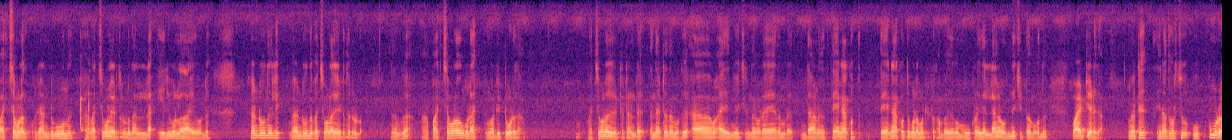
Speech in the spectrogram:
പച്ചമുളക് ഒരു രണ്ട് മൂന്ന് പച്ചമുളക് എടുത്തിട്ടുണ്ട്. നല്ല എരിവുള്ളതായതുകൊണ്ട് രണ്ട് മൂന്ന് ഇല്ലി രണ്ട് മൂന്ന് പച്ചമുളക് എടുത്തിട്ടുള്ളൂ. നമുക്ക് ആ പച്ചമുളകും കൂടെ ഇങ്ങോട്ട് ഇട്ട് കൊടുക്കാം. പച്ചമുളക് ഇട്ടിട്ടുണ്ട്. എന്നിട്ട് നമുക്ക് അരിഞ്ഞു വെച്ചിരുന്ന അവിടെ നമ്മുടെ എന്താണ് തേങ്ങാക്കൊത്ത്. തേങ്ങാക്കൊത്തും കൂടെ അങ്ങോട്ട് ഇട്ട് വെക്കാം അപ്പോൾ ഇതൊക്കെ മൂക്കണം. ഇതെല്ലാം കൂടെ ഒന്നിച്ചിട്ട് നമുക്കൊന്ന് വഴറ്റിയെടുക്കാം. എന്നിട്ട് ഇതിനകത്ത് കുറച്ച് ഉപ്പും കൂടെ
